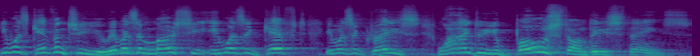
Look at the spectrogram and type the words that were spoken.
It was given to you. It was a mercy. It was a gift. It was a grace. Why do you boast on these things?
